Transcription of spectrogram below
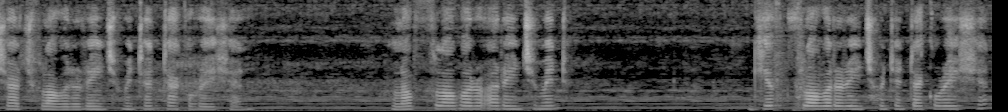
Church flower arrangement and decoration. Love flower arrangement. Gift flower arrangement and decoration.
